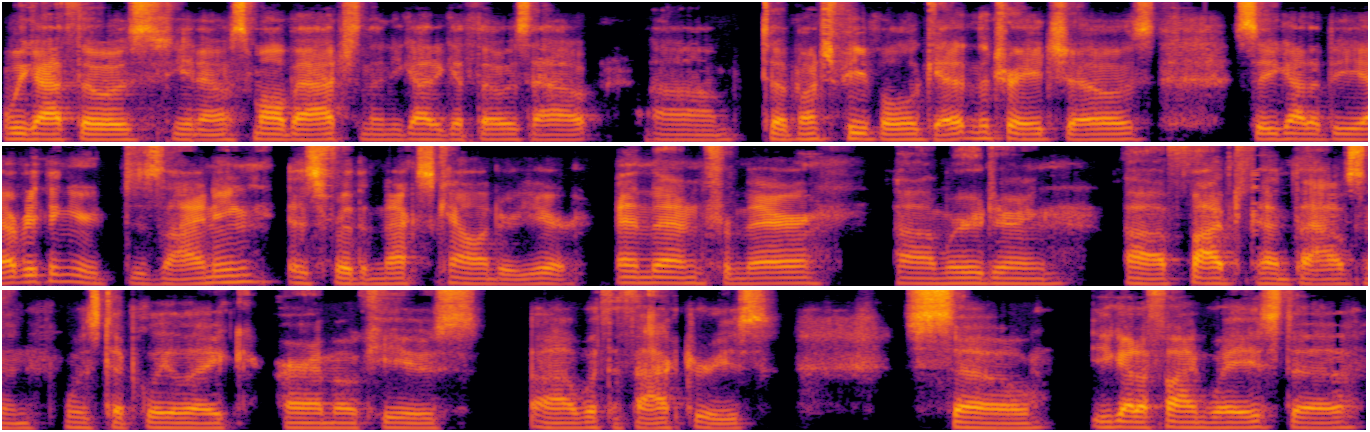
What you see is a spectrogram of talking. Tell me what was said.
we got those, you know, small batch, and then you got to get those out um, to a bunch of people, get it in the trade shows. So you got to be everything you're designing is for the next calendar year, and then from there, um, we were doing uh, five to ten thousand was typically like our MOQs uh, with the factories. So you got to find ways to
